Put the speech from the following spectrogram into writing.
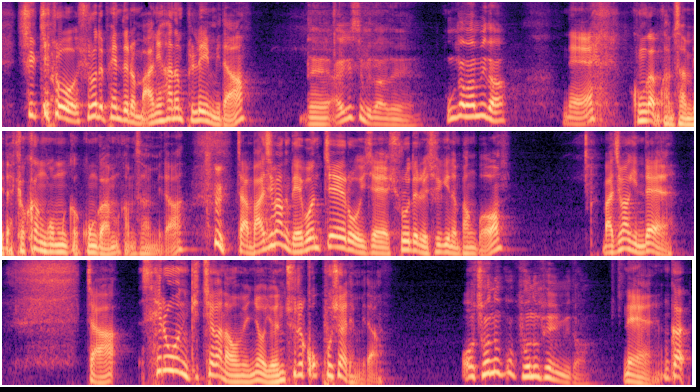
실제로 슈로대 팬들은 많이 하는 플레이입니다. 네, 알겠습니다. 네. 공감합니다. 네, 공감 감사합니다. 격한 공감, 공감 감사합니다. 자, 마지막 네 번째로 이제 슈로대를 즐기는 방법. 마지막인데, 자, 새로운 기체가 나오면요, 연출을 꼭 보셔야 됩니다. 어, 저는 꼭 보는 편입니다. 네, 그러니까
